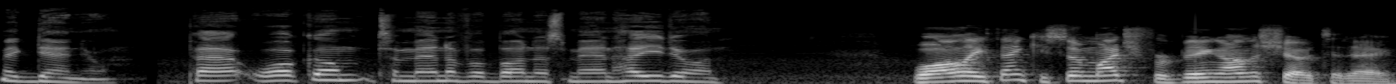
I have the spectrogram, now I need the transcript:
McDaniel. Pat, welcome to Men of Abundance, man. How you doing? Wally, thank you so much for being on the show today.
